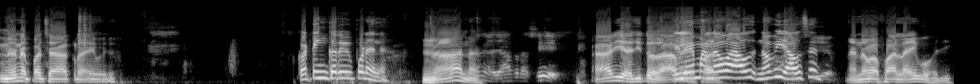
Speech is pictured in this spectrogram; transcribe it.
ના ના પાછા આકડા આવ્યા છે. કટિંગ કરવી પડે ને? ના ના. આર્ય હજી તો આવે એટલે એમાં નવા નવી આવશે? ને નવા ફાલ આવ્યો હજી.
